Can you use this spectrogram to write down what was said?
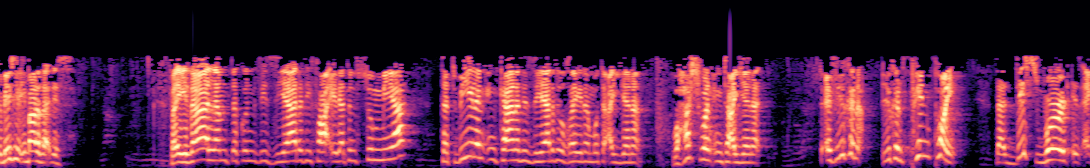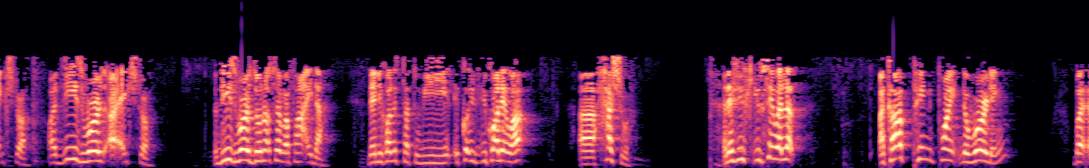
So basically عبارة like this. فإذا لم تكن في الزيادة فائدة سمي تطويلا إن كانت الزيادة غير متعينة. وحشوا إن تعينت. So if you can you can pinpoint that this word is extra or these words are extra. These words do not serve a faida. Then you call it tatweel you call it what? Uh, hashwa and if you you say well look i can't pinpoint the wording but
